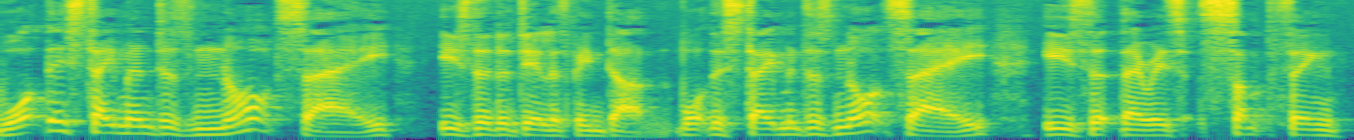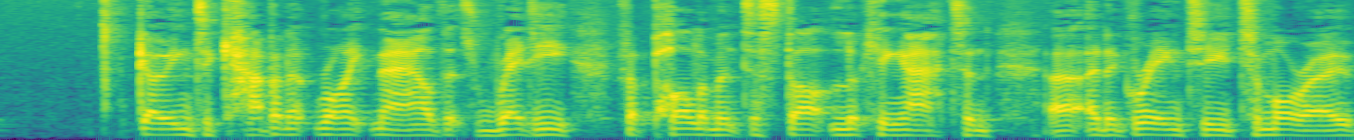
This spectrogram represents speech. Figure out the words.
what this statement does not say is that a deal has been done. What this statement does not say is that there is something going to cabinet right now that's ready for Parliament to start looking at and, uh, and agreeing to tomorrow.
